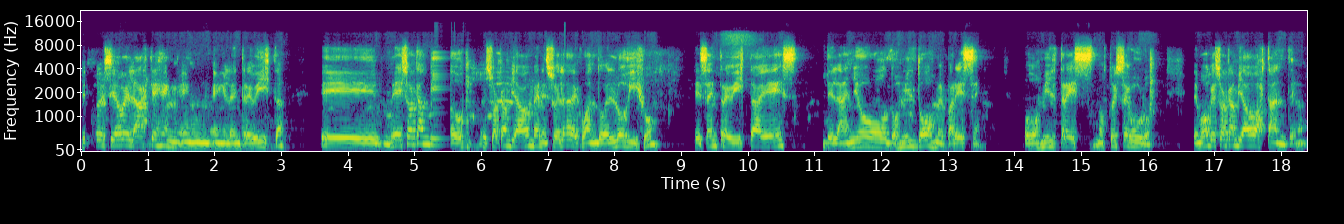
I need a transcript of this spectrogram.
Eso decía Velázquez en, en, en la entrevista. Eh, eso ha cambiado, eso ha cambiado en Venezuela de cuando él lo dijo. Esa entrevista es del año 2002, me parece o 2003, no estoy seguro. De modo que eso ha cambiado bastante, ¿no?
